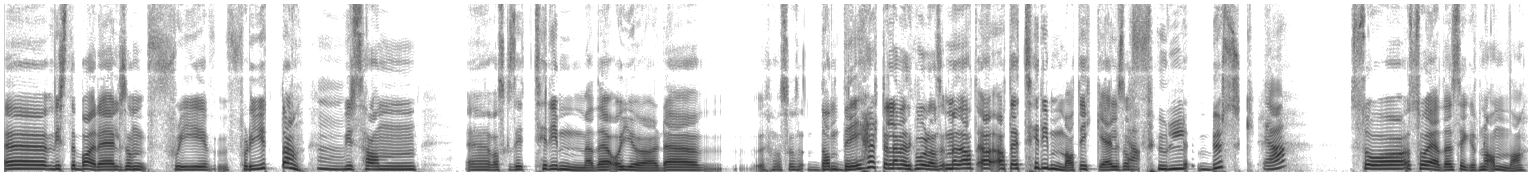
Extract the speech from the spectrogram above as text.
Eh, hvis det bare er liksom free flyt, da. Mm. Hvis han eh, hva skal jeg si, trimmer det og gjør det hva skal jeg si, dandert, eller jeg vet ikke hvordan Men at, at det er trimma, at det ikke er liksom Ja. full busk, Ja. så, så er det sikkert noe annet.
